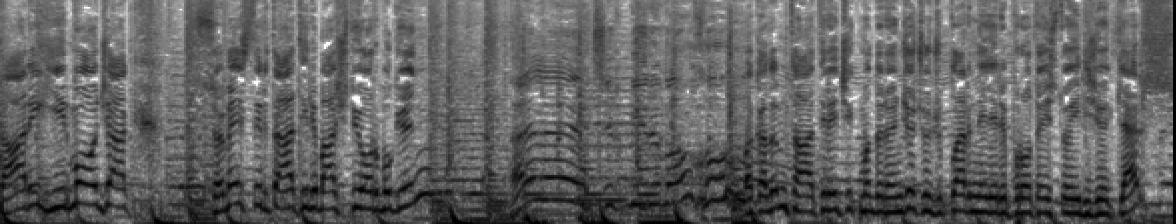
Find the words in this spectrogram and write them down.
Tarih 20 Ocak. Sömestr tatili başlıyor bugün. Hele çık bir balkon Bakalım tatile çıkmadan önce çocuklar neleri protesto edecekler.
